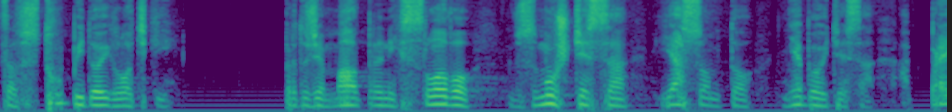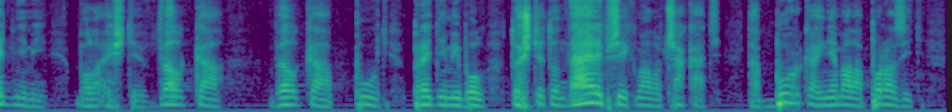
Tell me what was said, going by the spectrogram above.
chcel vstúpiť do ich loďky, pretože mal pre nich slovo, vzmužte sa, ja som to, nebojte sa. A pred nimi bola ešte veľká, veľká púť. Pred nimi bol, to ešte to najlepšie ich malo čakať. Tá búrka ich nemala poraziť.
